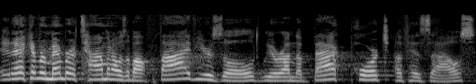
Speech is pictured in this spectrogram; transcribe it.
And I can remember a time when I was about five years old. We were on the back porch of his house,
